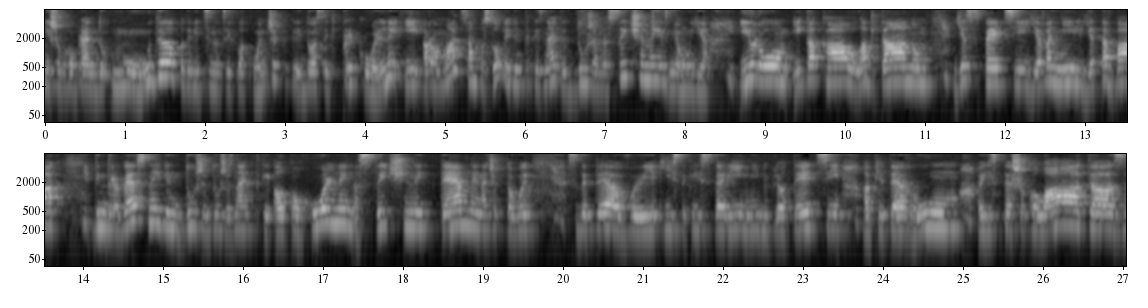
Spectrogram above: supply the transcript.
нішового бренду Mood. Подивіться на цей флакончик, такий досить прикольний. І аромат сам по собі він такий, знаєте, дуже насичений. В ньому є і ром, і какао, лабдану, є спеції, є ваніль, є табак. Він древесний, він дуже-дуже, знаєте, такий алкогольний, насичений насичений, темний, начебто ви сидите в якійсь такій старінній бібліотеці, п'єте рум, їсте шоколад з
